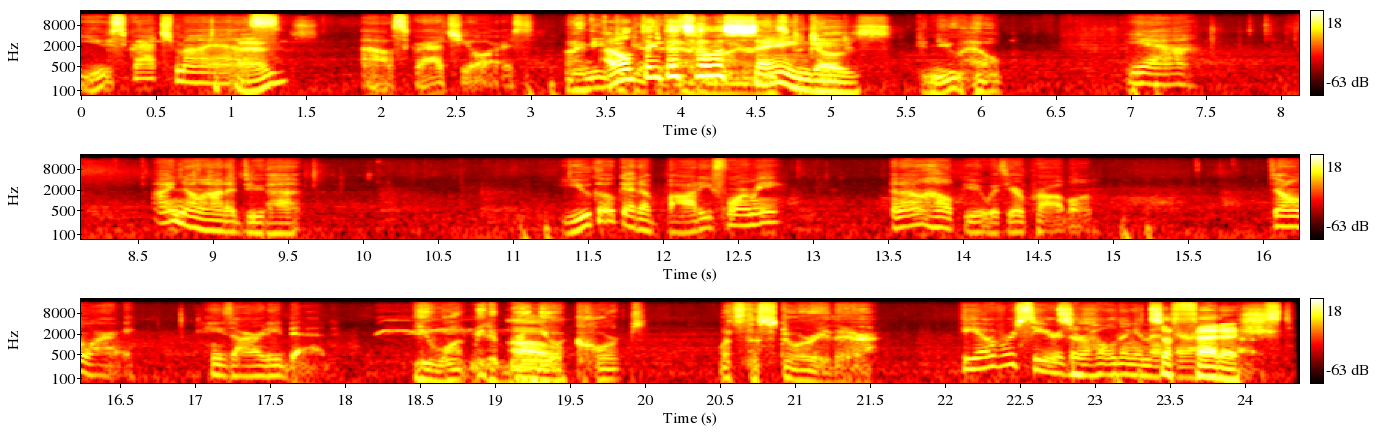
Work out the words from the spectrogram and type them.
You scratch my ass, I'll scratch yours. I need I don't think to that's how the saying Institute. goes. Can you help? Yeah. I know how to do that. You go get a body for me, and I'll help you with your problem. Don't worry. He's already dead. You want me to bring you Oh. a corpse? What's the story there? The overseers a- are holding him it's at a their fetish. outpost.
